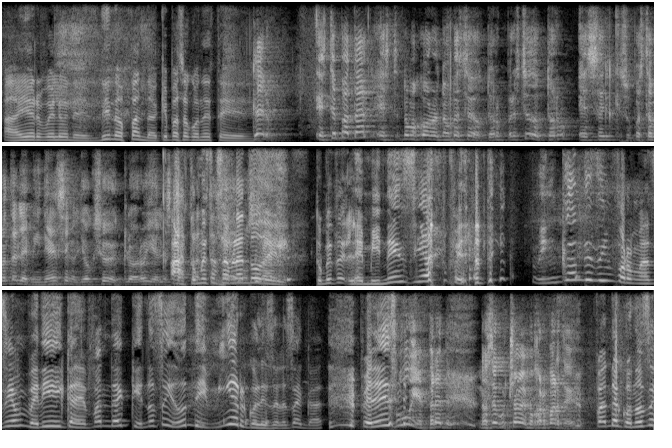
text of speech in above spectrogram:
Ayer fue lunes. Dinos, Panda, ¿qué pasó con este? Claro, este pata, este, no me acuerdo el nombre de este doctor, pero este doctor es el que supuestamente la eminencia en el dióxido de cloro y él está Ah, tú me estás hablando de del... tú me estás- La eminencia, espérate. Me encanta esa información verídica de Panda que no sé de dónde miércoles se la saca. Pero es... Uy, espérate, no se escuchó la mejor parte. Panda conoce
